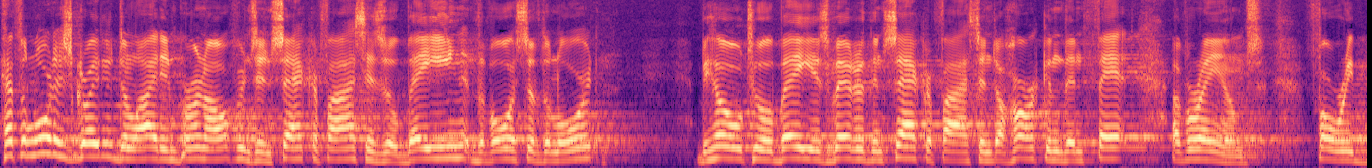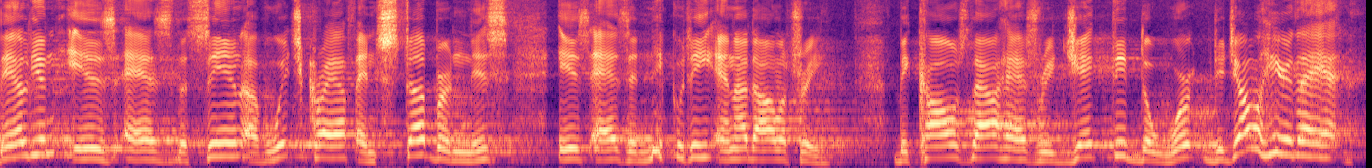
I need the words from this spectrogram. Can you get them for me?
Hath the Lord as great a delight in burnt offerings and sacrifice as obeying the voice of the Lord? Behold, to obey is better than sacrifice, and to hearken than fat of rams. For rebellion is as the sin of witchcraft, and stubbornness is as iniquity and idolatry. Because thou hast rejected the word. Did y'all hear that?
